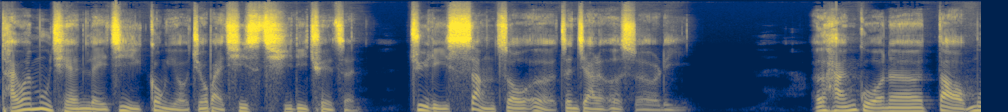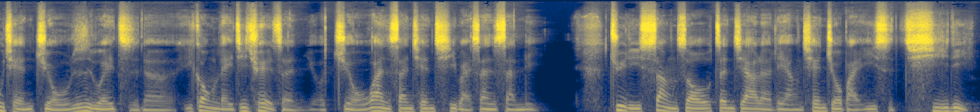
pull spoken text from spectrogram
台湾目前累计共有九百七十七例确诊，距离上周二增加了二十二例。而韩国呢，到目前九日为止呢，一共累计确诊有九万三千七百三十三例。距离上周增加了两千九百一十七例。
